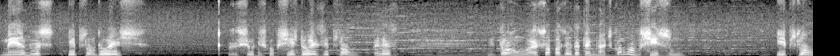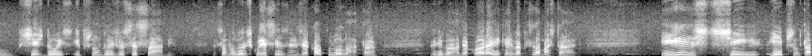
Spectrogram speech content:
menos y2 desculpa, x2 y1, beleza? Então é só fazer o determinante. Como x1, y1, x2, y2 você sabe, são valores conhecidos, a gente já calculou lá, tá? Ele decora aí que a gente vai precisar mais tarde. E se y está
